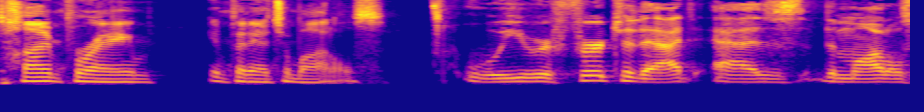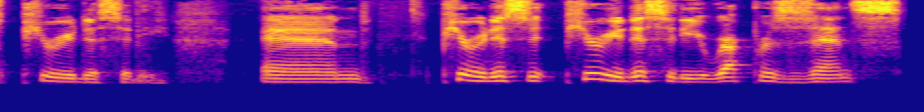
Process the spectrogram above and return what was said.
time frame in financial models? We refer to that as the model's periodicity. And periodicity, periodicity represents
